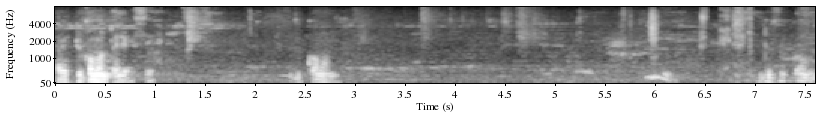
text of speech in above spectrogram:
আর একটা কমন টয়লেট আছে। কমন কমন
